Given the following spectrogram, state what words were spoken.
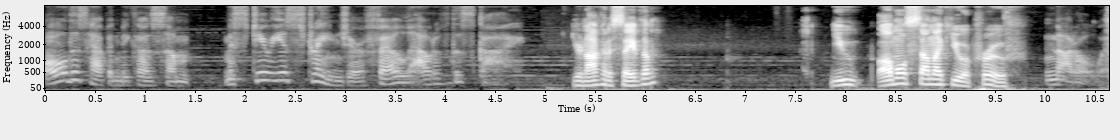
All this happened because some mysterious stranger fell out of the sky. You're not going to save them? You almost sound like you approve. Not always.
